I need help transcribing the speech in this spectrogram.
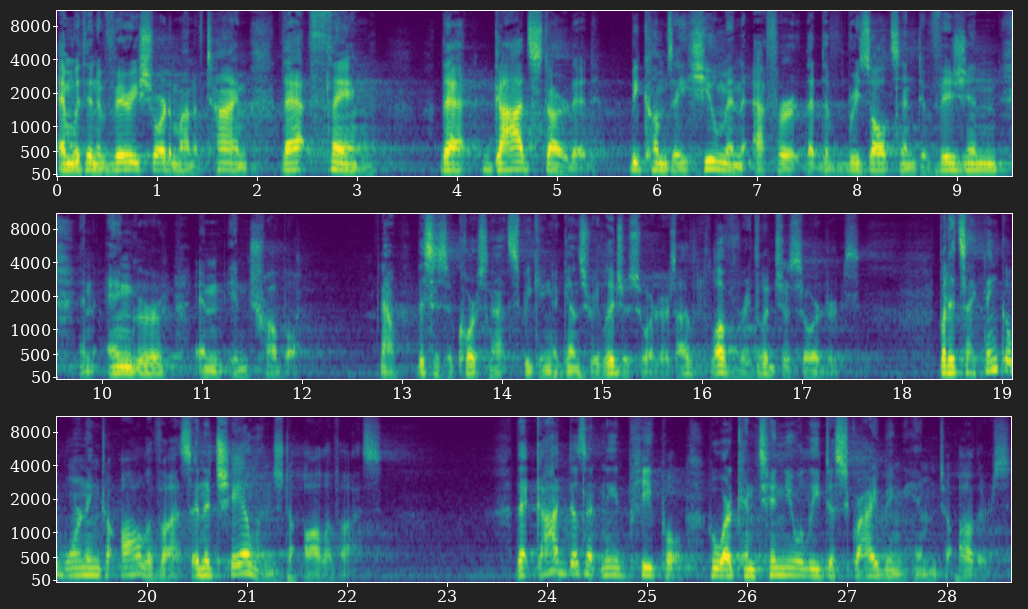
And within a very short amount of time, that thing that God started becomes a human effort that results in division and anger and in trouble. Now, this is, of course, not speaking against religious orders. I love religious orders. But it's, I think, a warning to all of us and a challenge to all of us that God doesn't need people who are continually describing Him to others.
